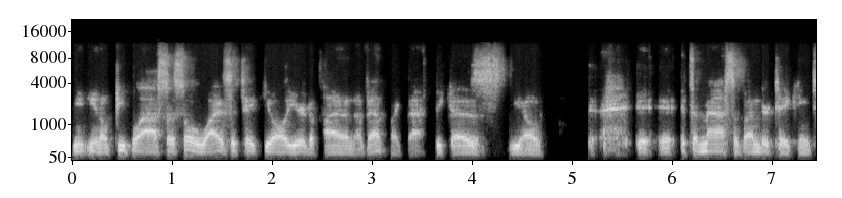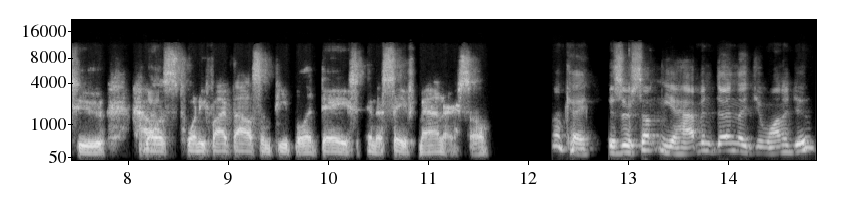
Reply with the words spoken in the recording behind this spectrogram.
you know, people ask us, oh, why does it take you all year to plan an event like that? Because, you know, it, it, it's a massive undertaking to house yeah. 25,000 people a day in a safe manner. So, okay. Is there something you haven't done that you want to do?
